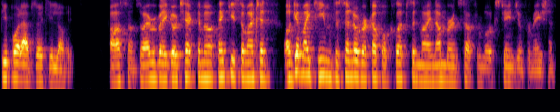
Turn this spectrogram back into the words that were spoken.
People absolutely love it. Awesome. So everybody go check them out. Thank you so much. And I'll get my team to send over a couple clips and my number and stuff and we'll exchange information.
